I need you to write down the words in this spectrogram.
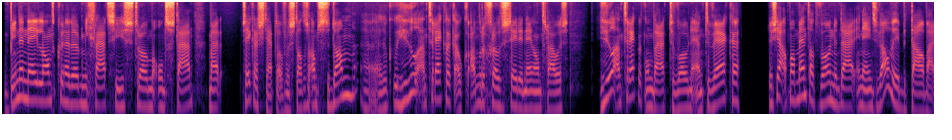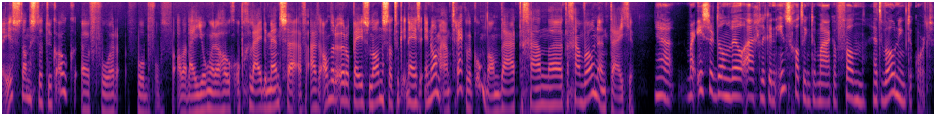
binnen Nederland kunnen er migratiestromen ontstaan. Maar zeker als je het hebt over een stad als Amsterdam, ook heel aantrekkelijk. Ook andere grote steden in Nederland trouwens. Heel aantrekkelijk om daar te wonen en te werken. Dus ja, op het moment dat wonen daar ineens wel weer betaalbaar is, dan is het natuurlijk ook uh, voor, voor bijvoorbeeld voor allerlei jongere, hoogopgeleide mensen uit andere Europese landen, is dat natuurlijk ineens enorm aantrekkelijk om dan daar te gaan, uh, te gaan wonen een tijdje. Ja, maar is er dan wel eigenlijk een inschatting te maken van het woningtekort?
